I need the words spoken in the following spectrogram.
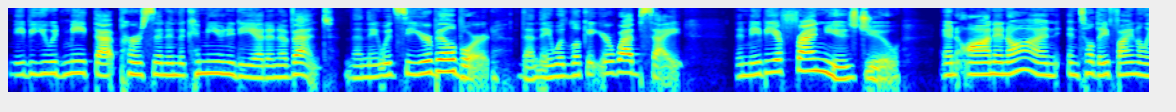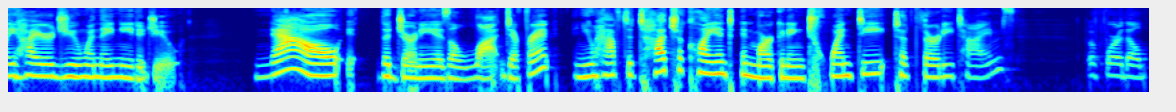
maybe you would meet that person in the community at an event. Then they would see your billboard. Then they would look at your website. Then maybe a friend used you and on and on until they finally hired you when they needed you. Now the journey is a lot different and you have to touch a client in marketing 20 to 30 times before they'll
